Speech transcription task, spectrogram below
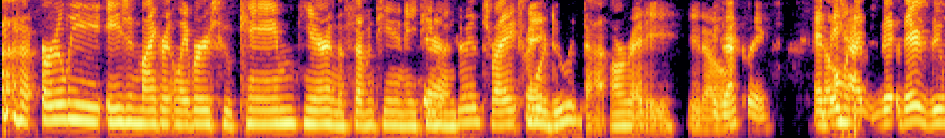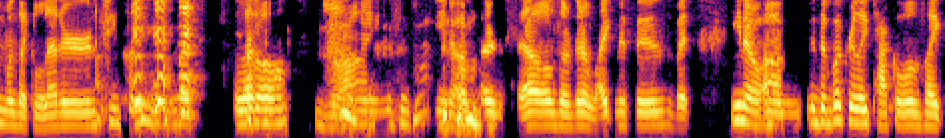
early Asian migrant laborers who came here in the 17 and 1800s, right? Who right. were doing that already. You know, exactly. And so, they oh had their, their Zoom was like letters, you know, like little drawings, you know, of themselves, or their likenesses. But you know, um, the book really tackles like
